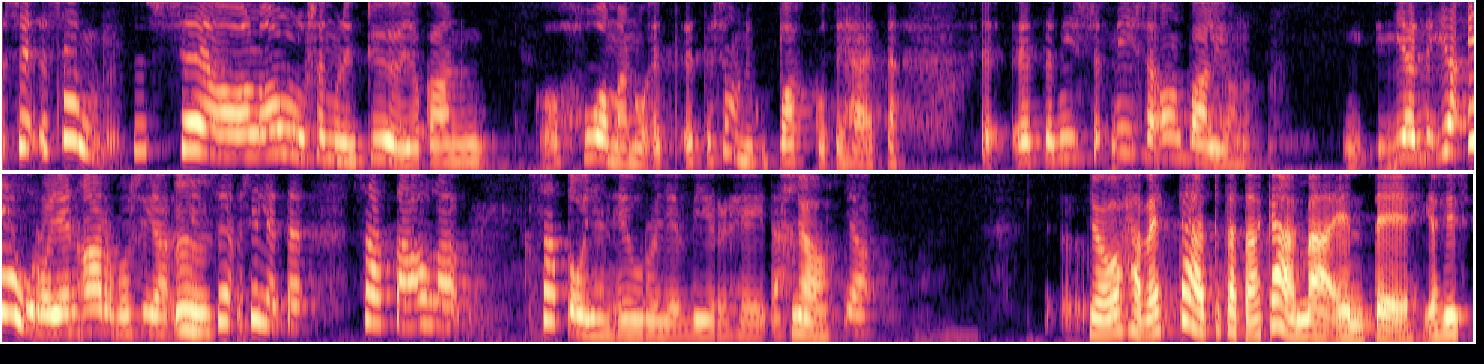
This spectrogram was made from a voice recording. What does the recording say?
se, se, se on ollut semmoinen työ, joka on huomannut, että, että se on niin kuin pakko tehdä, että, että niissä, niissä on paljon ja, ja eurojen arvoisia, mm. siis se, sille, että saattaa olla satojen eurojen virheitä. Joo. Ja, Joo, hävettää, että tätäkään mä en tee. Ja siis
